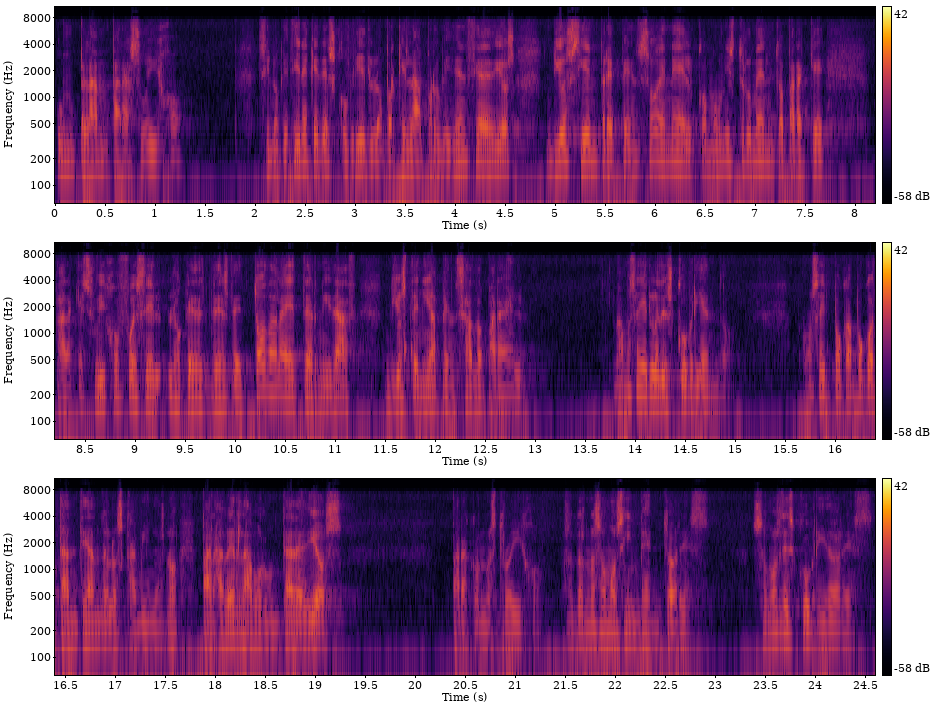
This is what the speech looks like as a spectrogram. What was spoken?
un plan para su hijo sino que tiene que descubrirlo, porque en la providencia de Dios, Dios siempre pensó en él como un instrumento para que, para que su hijo fuese lo que desde toda la eternidad Dios tenía pensado para él. Vamos a irlo descubriendo, vamos a ir poco a poco tanteando los caminos, ¿no? Para ver la voluntad de Dios para con nuestro hijo. Nosotros no somos inventores, somos descubridores.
